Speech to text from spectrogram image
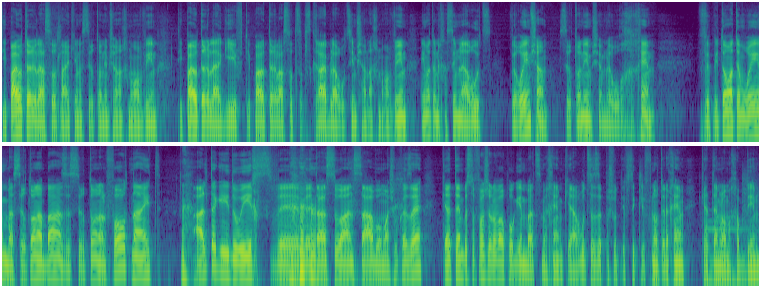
טיפה יותר לעשות לייקים לסרטונים שאנחנו אוהבים, טיפה יותר להגיב, טיפה יותר לעשות subscribe לערוצים שאנחנו אוהבים. אם אתם נכנסים לערוץ ורואים שם סרטונים שהם לרוחכם, ופתאום אתם רואים בסרטון הבא זה סרטון על פורטנייט, אל תגידו איכס ו- ותעשו אנסאב או משהו כזה, כי אתם בסופו של דבר פוגעים בעצמכם, כי הערוץ הזה פשוט יפסיק לפנות אליכם, כי אתם לא מכבדים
